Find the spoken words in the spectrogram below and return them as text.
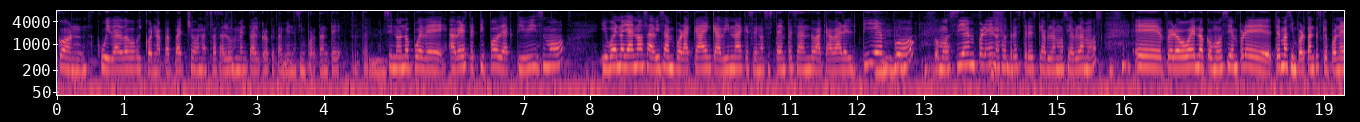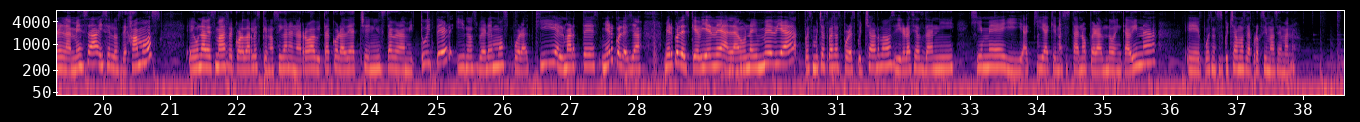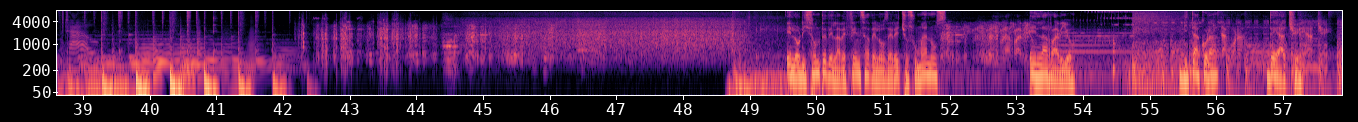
con cuidado y con apapacho nuestra salud mental creo que también es importante. Totalmente. Si no, no puede haber este tipo de activismo. Y bueno, ya nos avisan por acá en cabina que se nos está empezando a acabar el tiempo, como siempre, nosotros tres que hablamos y hablamos. Eh, pero bueno, como siempre, temas importantes que poner en la mesa y se los dejamos. Eh, una vez más, recordarles que nos sigan en arroba bitácora DH en Instagram y Twitter. Y nos veremos por aquí el martes, miércoles ya, miércoles que viene a la una y media. Pues muchas gracias por escucharnos y gracias Dani, Jime y aquí a quienes nos están operando en cabina. Eh, pues nos escuchamos la próxima semana. Chao. El horizonte de la defensa de los derechos humanos en la radio. Bitácora DH.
